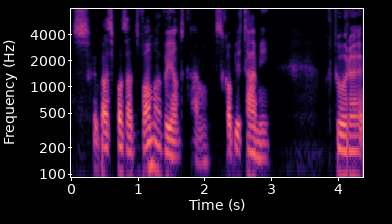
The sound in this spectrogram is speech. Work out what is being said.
z, chyba z poza dwoma wyjątkami, z kobietami, które y,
